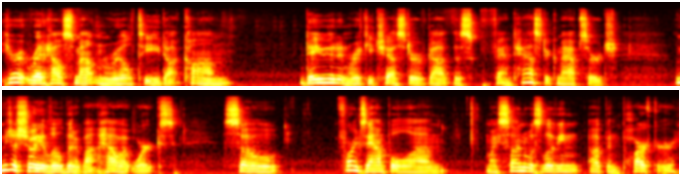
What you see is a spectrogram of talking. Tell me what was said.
here at redhousemountainrealty.com, David and Ricki Chester have got this fantastic map search. Let me just show you a little bit about how it works. So, for example, um, my son was living up in Parker.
